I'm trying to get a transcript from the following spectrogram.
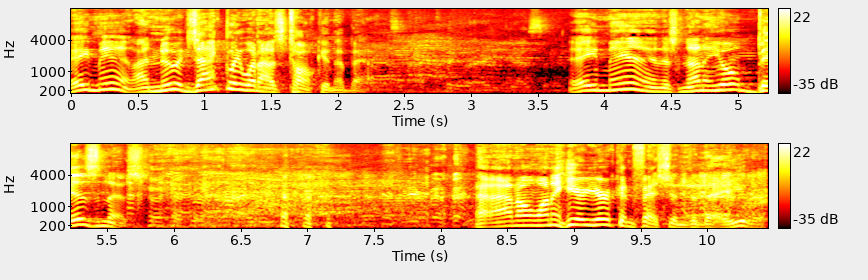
Amen. I knew exactly what I was talking about. Amen. And it's none of your business. and I don't want to hear your confession today either.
